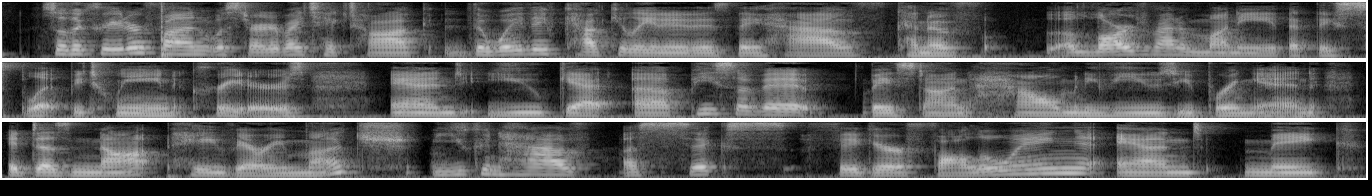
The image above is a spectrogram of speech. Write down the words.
So, the Creator Fund was started by TikTok. The way they've calculated is they have kind of a large amount of money that they split between creators, and you get a piece of it based on how many views you bring in. It does not pay very much. You can have a six figure following and make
